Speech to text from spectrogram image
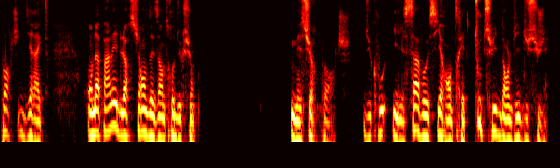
Porch direct. On a parlé de leur science des introductions. Mais sur Porch, du coup, ils savent aussi rentrer tout de suite dans le vif du sujet.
